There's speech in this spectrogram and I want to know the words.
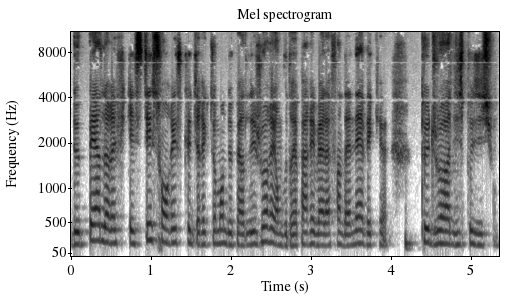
de perdre leur efficacité, soit on risque directement de perdre les joueurs, et on voudrait pas arriver à la fin d'année avec peu de joueurs à disposition.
